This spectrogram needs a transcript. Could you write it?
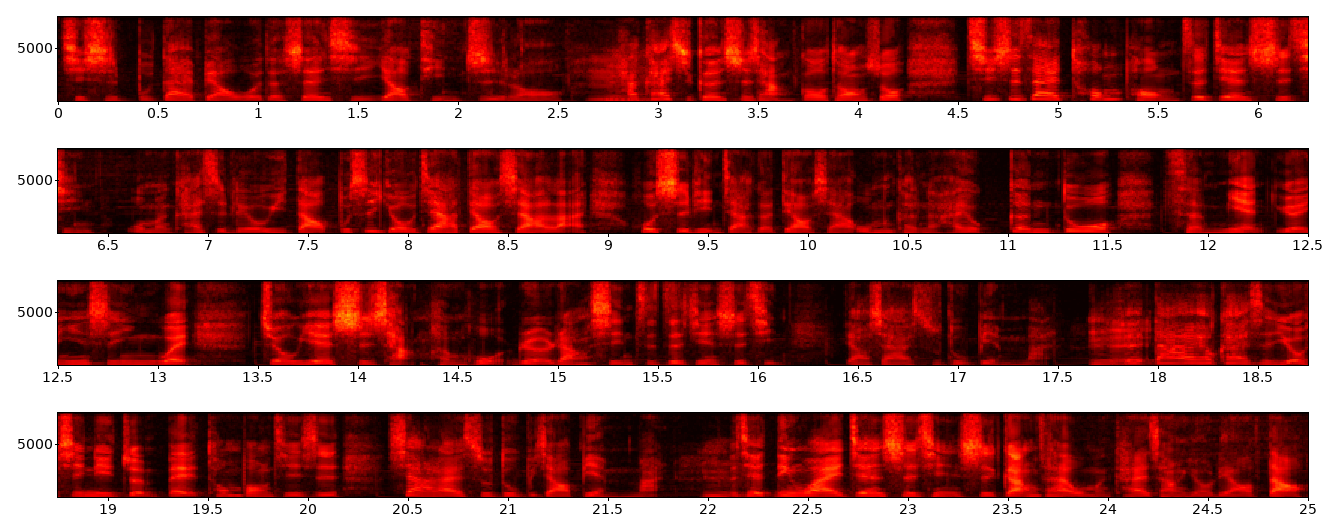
其实不代表我的升息要停止喽。嗯、他开始跟市场沟通说，其实，在通膨这件事情，我们开始留意到，不是油价掉下来或食品价格掉下来，我们可能还有更多层面。原因是因为就业市场很火热，让薪资这件事情掉下来速度变慢，嗯、所以大家又开始有心理准备，通膨其实下来速度比较变慢。嗯、而且另外一件事情是，刚才我们开场有聊到，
